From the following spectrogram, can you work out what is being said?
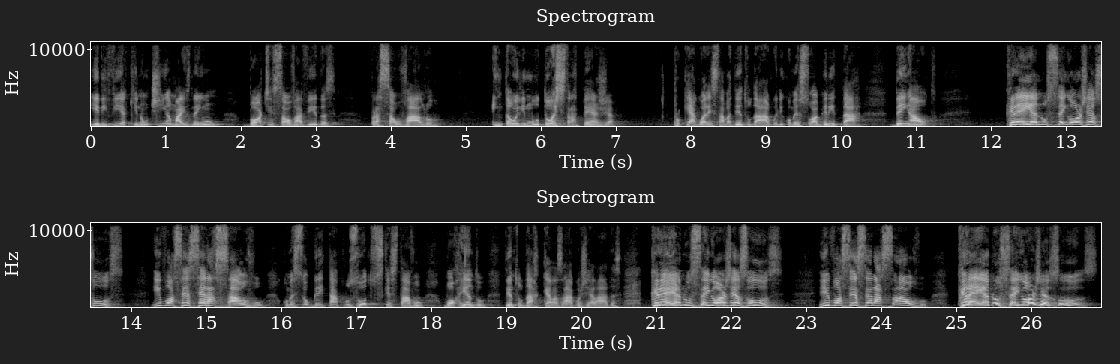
e ele via que não tinha mais nenhum bote salva-vidas para salvá-lo, então ele mudou a estratégia, porque agora ele estava dentro da água, ele começou a gritar bem alto: creia no Senhor Jesus e você será salvo. Começou a gritar para os outros que estavam morrendo dentro daquelas águas geladas: creia no Senhor Jesus, e você será salvo. Creia no Senhor Jesus,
